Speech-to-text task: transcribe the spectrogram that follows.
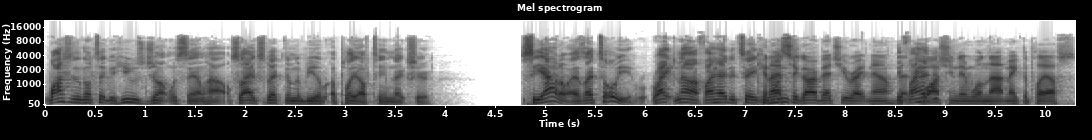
Washington's going to take a huge jump with Sam Howell. So I expect them to be a, a playoff team next year. Seattle, as I told you, right now, if I had to take Can I cigar bet you right now If that had to- Washington will not make the playoffs?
